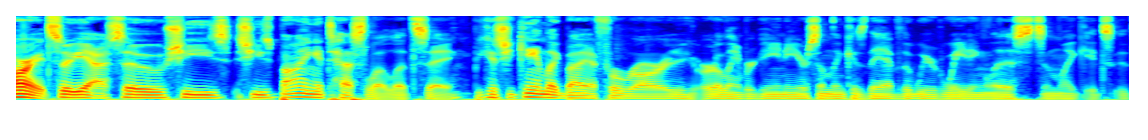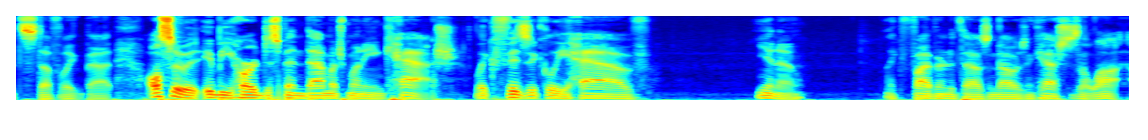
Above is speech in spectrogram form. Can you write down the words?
All right, so yeah, so she's she's buying a Tesla, let's say, because she can't like buy a Ferrari or a Lamborghini or something because they have the weird waiting lists and like it's it's stuff like that. Also, it, it'd be hard to spend that much money in cash, like physically have, you know, like five hundred thousand dollars in cash is a lot.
